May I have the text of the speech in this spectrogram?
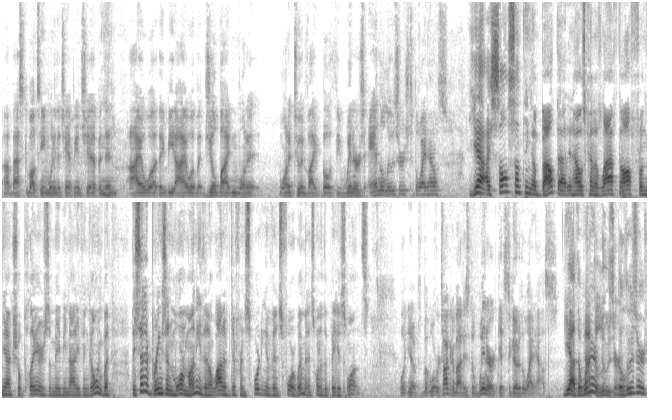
uh, basketball team winning the championship, and then Iowa they beat Iowa, but Jill Biden wanted wanted to invite both the winners and the losers to the White House. Yeah, I saw something about that and how it was kind of laughed off from the actual players of maybe not even going, but they said it brings in more money than a lot of different sporting events for women. It's one of the biggest ones. Well, you know, but what we're talking about is the winner gets to go to the White House. Yeah, the winner, not the loser. The loser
